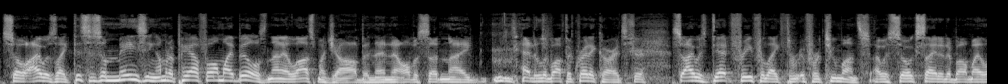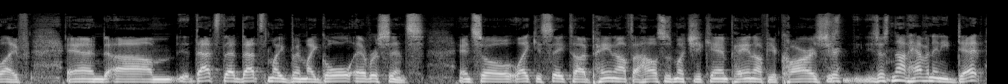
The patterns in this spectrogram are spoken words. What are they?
So I was like, "This is amazing! I'm going to pay off all my bills." And then I lost my job, and then all of a sudden I had to live off the credit cards. Sure. So I was debt free for like th- for two months. I was so excited about my life, and um, that's that. That's my been my goal ever since. And so, like you say, Todd, paying off the house as much as you can, paying off your cars, just just not having any debt.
